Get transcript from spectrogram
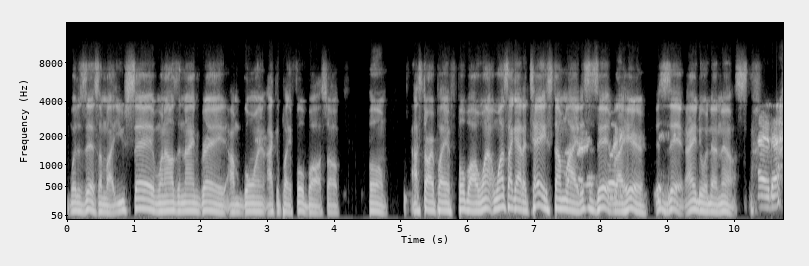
what is this? I'm like, you said when I was in ninth grade, I'm going, I could play football. So boom. I started playing football. Once I got a taste, I'm like, this is it right here. This is it. I ain't doing nothing else. Hey, that,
